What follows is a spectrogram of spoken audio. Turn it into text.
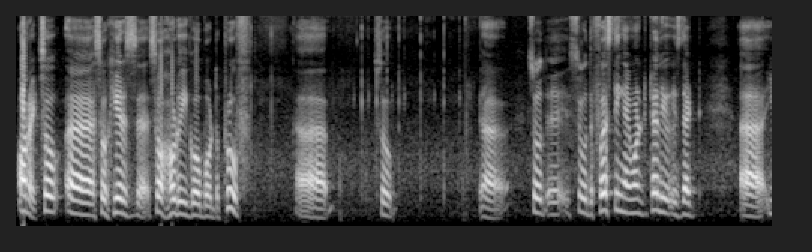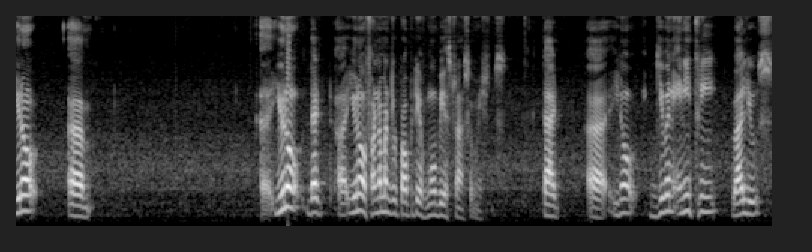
All right, so uh, so here's uh, so how do we go about the proof? Uh, so uh, so the, so the first thing I want to tell you is that uh, you know um, uh, you know that you know fundamental property of Mobius transformations that you know given any three values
